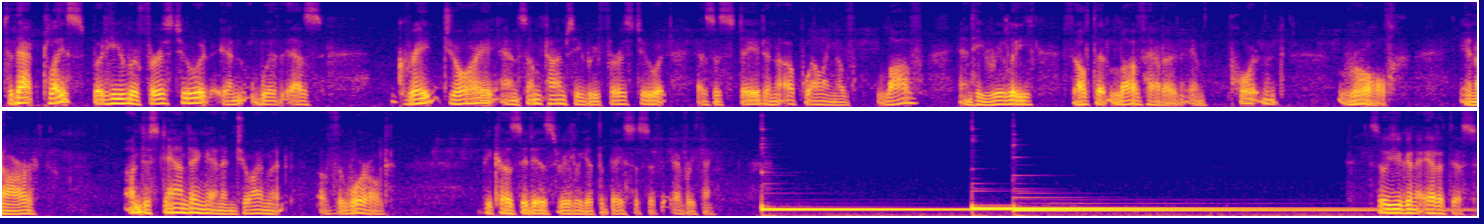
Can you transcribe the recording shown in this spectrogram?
to that place, but he refers to it in, with, as great joy, and sometimes he refers to it as a state and upwelling of love, and he really felt that love had an important role in our understanding and enjoyment of the world because it is really at the basis of everything. So you're going to edit this?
